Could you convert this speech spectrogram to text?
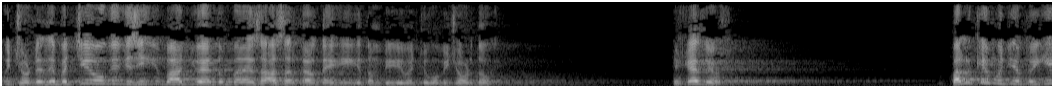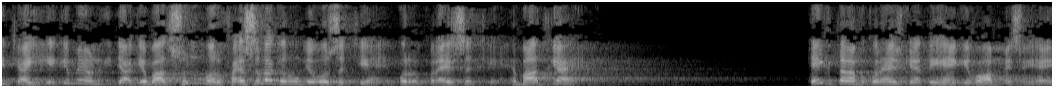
کوئی چھوٹے سے بچے ہو گے، کسی کی بات جو ہے تم پر ایسا اثر کر دے گی کہ تم بیوی بچوں کو بھی چھوڑ دو گے۔ کیسے ہو؟ بلکہ مجھے تو یہ چاہیے کہ میں ان کی جا کے بات سنوں اور فیصلہ کروں کہ وہ سچے ہیں قریش سچے ہیں، بات کیا ہے؟ ایک طرف قریش کہتے ہیں کہ وہ ہم میں سے ہے،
